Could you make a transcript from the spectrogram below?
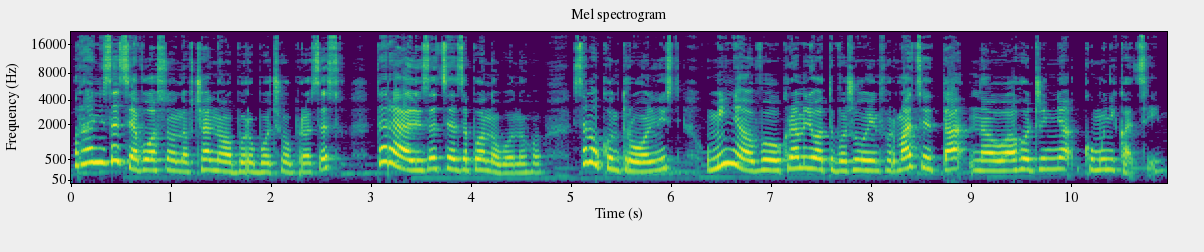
організація власного навчального або робочого процесу та реалізація запланованого, самоконтрольність, уміння виокремлювати важливу інформацію та налагодження комунікації.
